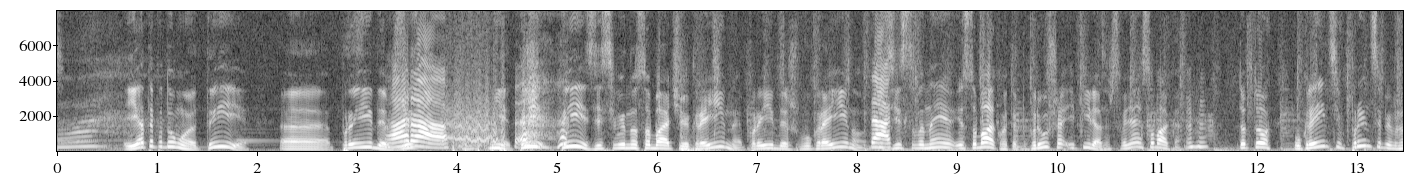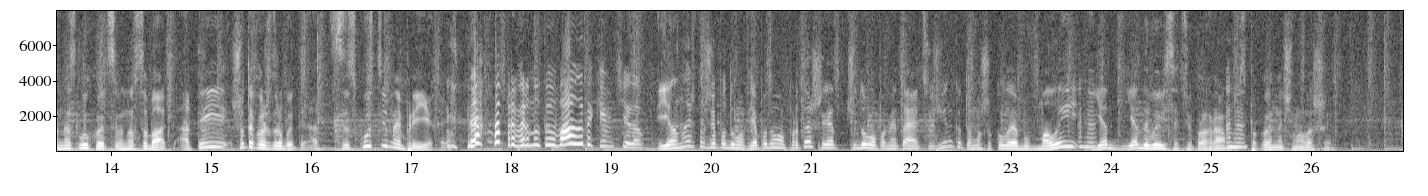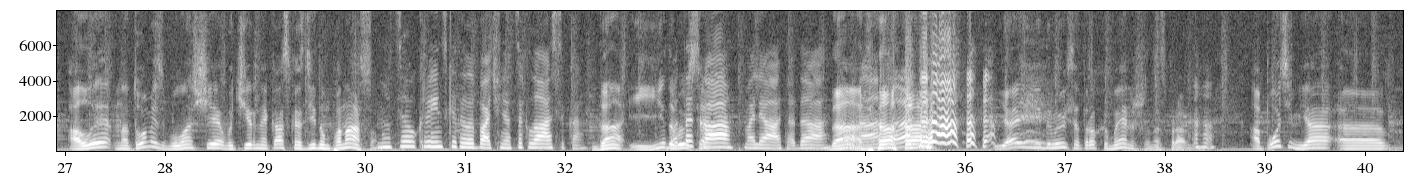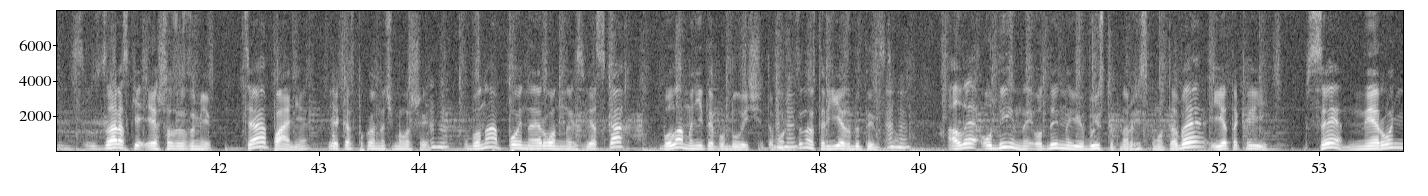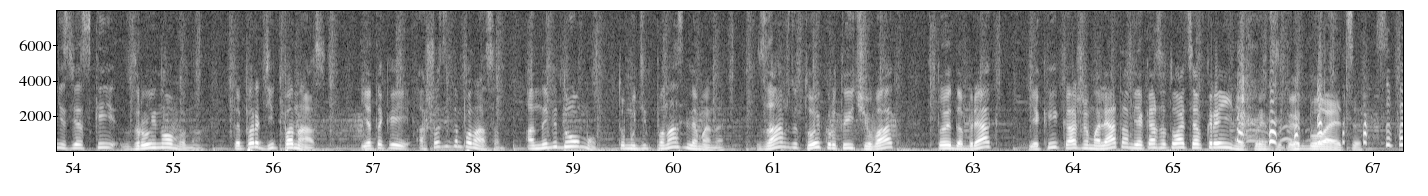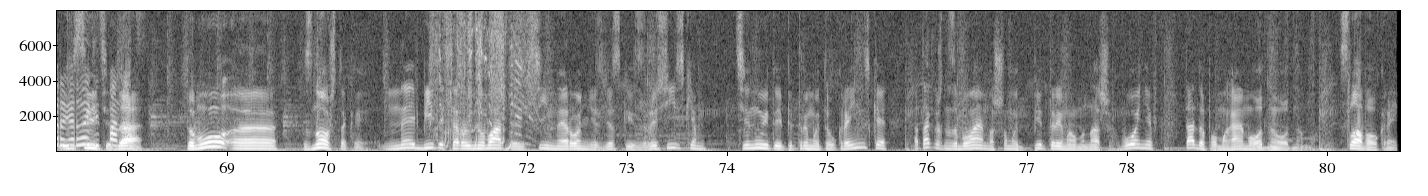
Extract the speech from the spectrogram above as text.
И я типу думаю, ти е, приїдеш зі, Гара. ні, ти, ти зі свино-собачої країни приїдеш в Україну Так. зі свинею і собакою, типу Хрюша і Філя, це ж свиня і собака. Мгм. Тобто українці в принципі вже не слухають свинособак, а ти що ти хочеш зробити? А з іскусственною приїхати? Привернути увагу таким чином. І я знаєш про що я подумав? Я подумав про те, що я чудово пам'ятаю цю жінку, тому що коли я був малий, Мгм. я, я дивився цю програму Мгм. спокійно ночі малаши. Але натомість була ще вечірня казка з дідом Панасом. Ну це українське телебачення, це класика. Да, і її дивився. Отака малята, да. Да, да. я її дивився трохи менше, насправді. Ага. А потім я е, зараз я, я що зрозумів. Ця пані, яка спокійно ночі малаши, Мгм. вона по нейронних зв'язках була мені типу ближче, тому що Мгм. це ностальгія з дитинства. Мгм. Але один, один її виступ на російському ТВ, і я такий, все, нейронні зв'язки зруйновано. Тепер дід Панас. Я такий, а що з дідом Панасом? А невідомо. Тому дід Панас для мене завжди той крутий чувак, той добряк, який каже малятам, яка ситуація в країні, в принципі, відбувається. Супергерой світі, від да. Тому е, знов ж таки, не бійтеся руйнувати всі нейронні зв'язки з російським. Цінуйте і підтримуйте українське, а також не забуваємо, що ми підтримуємо наших воїнів та допомагаємо одне одному. Слава Україні!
